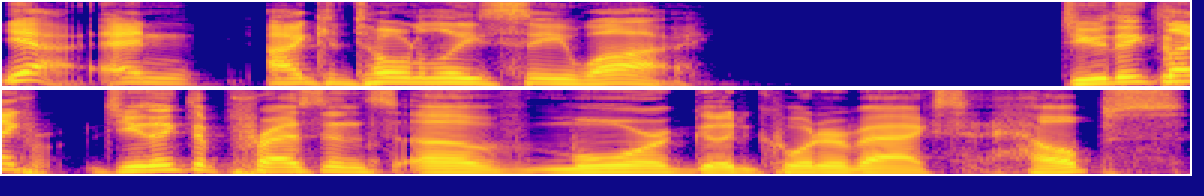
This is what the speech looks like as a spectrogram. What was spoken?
Yeah, and I can totally see why. Do you think the, Like- do you think the presence of more good quarterbacks helps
